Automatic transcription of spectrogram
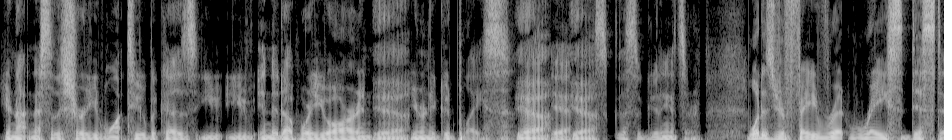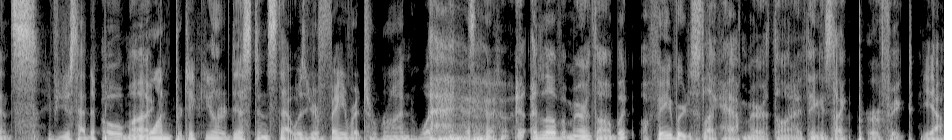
you're not necessarily sure you'd want to because you you've ended up where you are and Yeah. you're in a good place. Yeah, Yeah, yeah. That's, that's a good answer. What is your favorite race distance? If you just had to pick Oh, my. one particular distance that was your favorite to run, what? I love a marathon, but a favorite is like half marathon. I think it's like perfect. yeah,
